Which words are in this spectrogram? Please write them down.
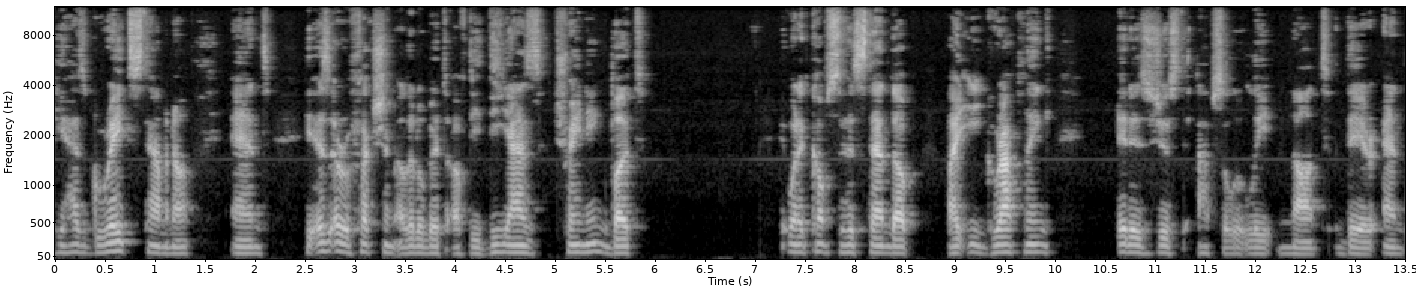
he has great stamina and he is a reflection a little bit of the Diaz training, but when it comes to his stand up, i.e. grappling, it is just absolutely not there. And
